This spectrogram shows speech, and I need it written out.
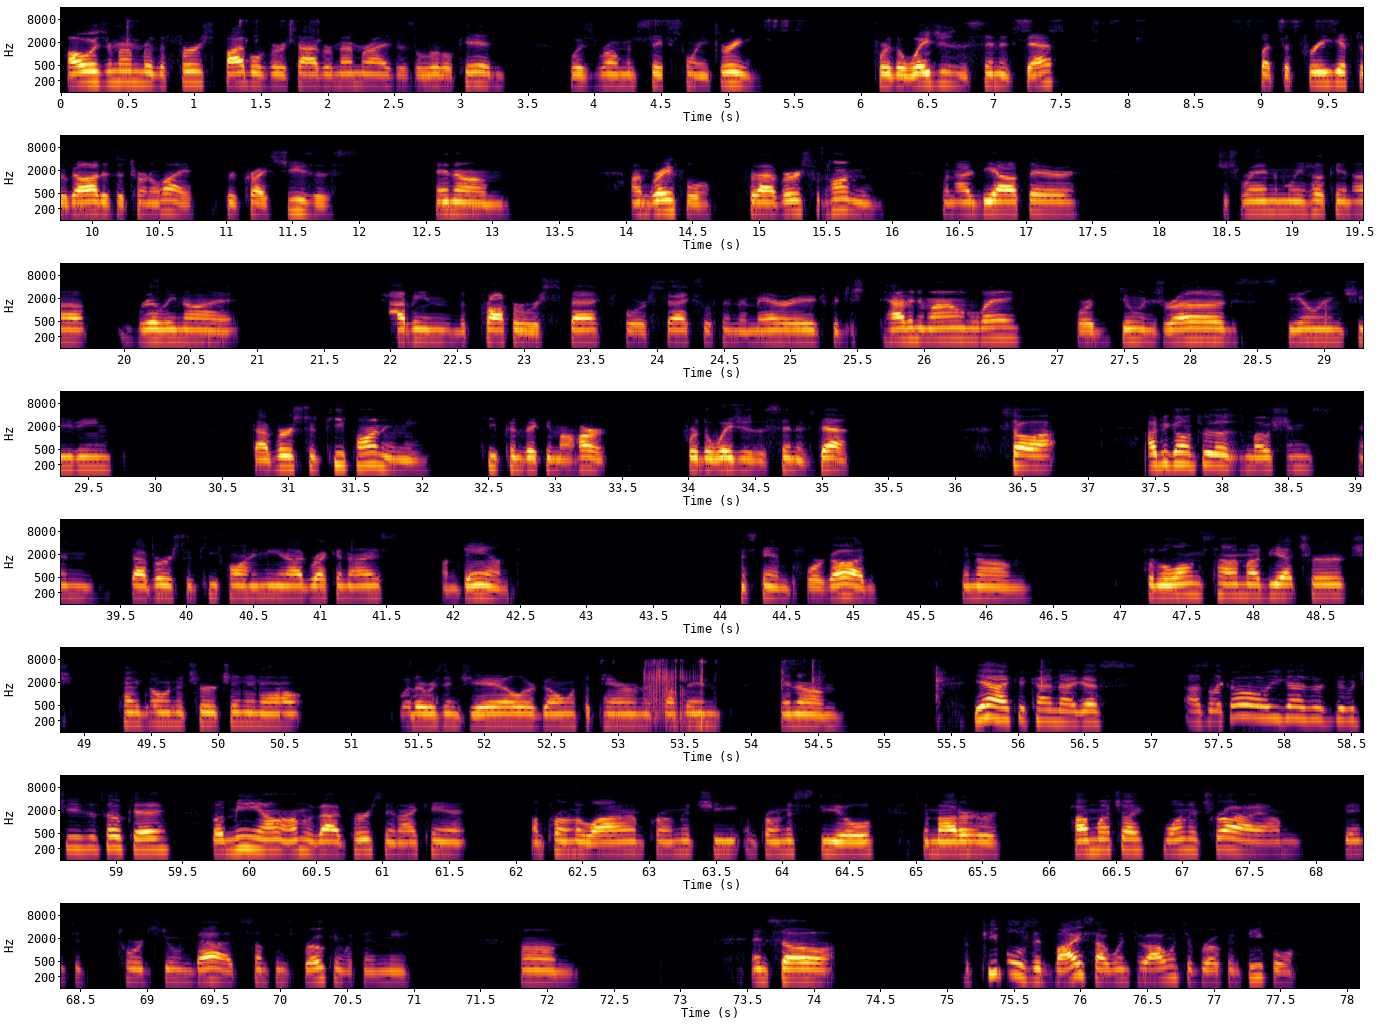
I always remember the first Bible verse I ever memorized as a little kid was Romans six twenty three. For the wages of sin is death, but the free gift of God is eternal life through Christ Jesus. And um I'm grateful for that verse would haunt me when I'd be out there just randomly hooking up, really not having the proper respect for sex within the marriage, but just having it my own way or doing drugs, stealing, cheating, that verse would keep haunting me, keep convicting my heart. For the wages of sin is death. So uh, I'd be going through those motions, and that verse would keep haunting me, and I'd recognize I'm damned. I stand before God, and um, for the longest time I'd be at church, kind of going to church in and out, whether it was in jail or going with a parent or something. And um, yeah, I could kind of, I guess, I was like, oh, you guys are good with Jesus, okay. But me, I'm a bad person. I can't. I'm prone to lie. I'm prone to cheat. I'm prone to steal. No matter how much I want to try, I'm bent to, towards doing bad. Something's broken within me. Um, and so the people's advice I went to, I went to broken people.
